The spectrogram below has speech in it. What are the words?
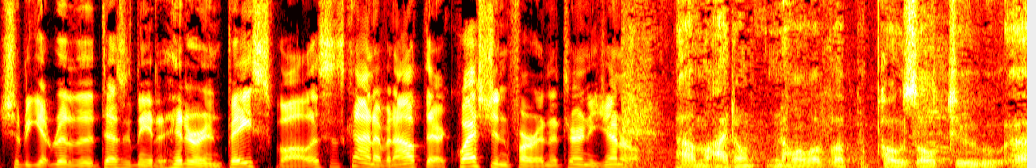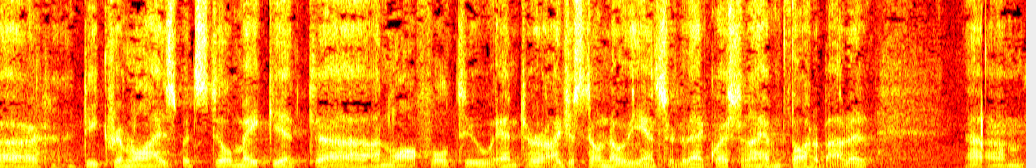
should we get rid of the designated hitter in baseball? This is kind of an out there question for an attorney general. Um, I don't know of a proposal to uh, decriminalize but still make it uh, unlawful to enter. I just don't know the answer to that question. I haven't thought about it. Um,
